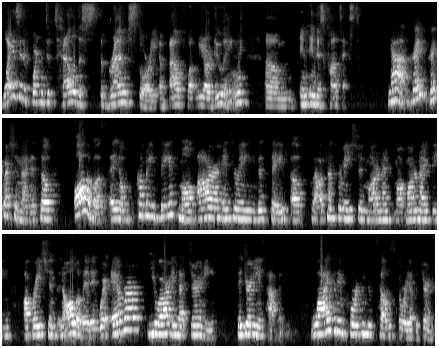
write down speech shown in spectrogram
why is it important to tell this the brand story about what we are doing um, in in this context? Yeah, great, great question, Magnus. So all of us, you know, companies big and small, are entering this phase of cloud transformation, modernize, modernizing operations, and all of it. And wherever you are in that journey, the journey is happening. Why is it important to tell the story of the journey?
